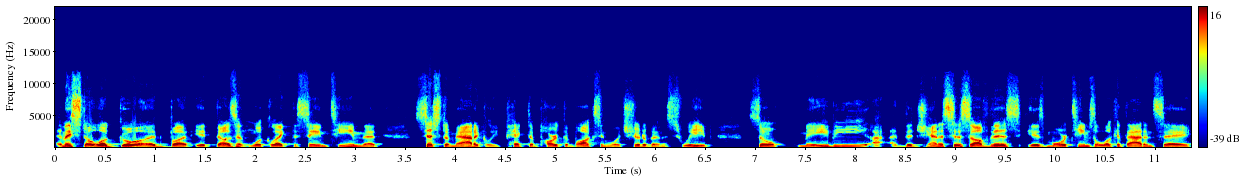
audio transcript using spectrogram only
and they still look good, but it doesn't look like the same team that systematically picked apart the Bucks in what should have been a sweep. So maybe uh, the genesis of this is more teams will look at that and say,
